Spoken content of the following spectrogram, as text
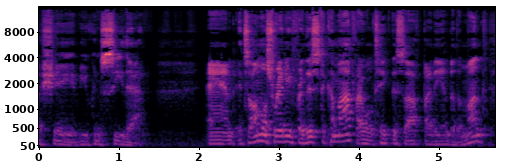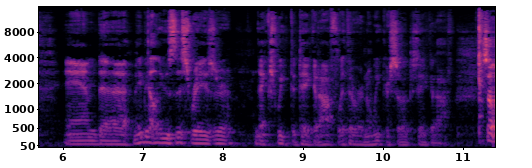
a shave. You can see that and it's almost ready for this to come off. I will take this off by the end of the month and uh, maybe I'll use this razor next week to take it off with or in a week or so to take it off. So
